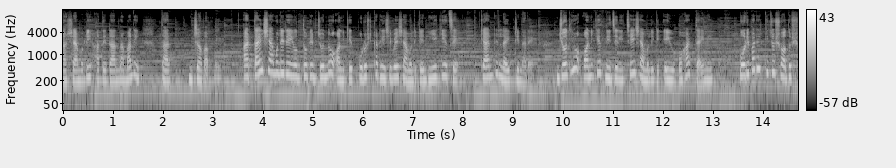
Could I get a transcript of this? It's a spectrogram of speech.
আর শ্যামলী হাতে রান্না মানেই তার জবাব নেই। আর তাই শ্যামলীর এই উদ্যোগের জন্য অনিকেত পুরস্কার হিসেবে শ্যামলীকে নিয়ে গিয়েছে ক্যান্ডেল লাইট ডিনারে যদিও অনিকেত নিজের ইচ্ছেই শ্যামলীকে এই উপহার দেয়নি। পরিবারের কিছু সদস্য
